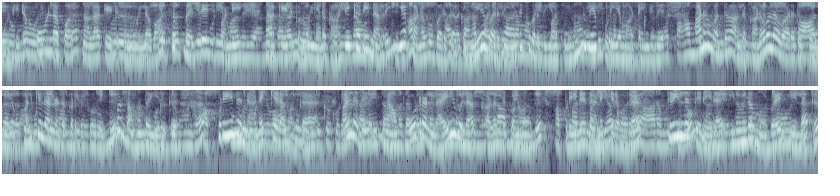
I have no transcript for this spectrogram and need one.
உங்ககிட்ட ஃபோனில் பர்சனலாக கேட்டுக்கணும். இல்லை வாட்ஸ்அப் மெசேஜ் பண்ணி நான் கேட்டுக்கணும். எனக்கு அடிக்கடி நிறைய கனவு வருது. அது ஏன் வருது? எதுக்கு வருது? எனக்கு ஒன்றுமே புரிய மாட்டேங்குது. ஆனால் வந்து அந்த கனவுல வரதுக்கும் என் வாழ்க்கையில் நடக்கிறதுக்கு ரொம்ப சம்மந்தம் இருக்கு. அப்படின்னு நினைக்கிறவங்க அல்லது நான் போடுற லைவ்ல கலந்துக்கணும் அப்படின்னு நினைக்கிறவங்க ஸ்க்ரீனில் தெரியிற இந்த மொபைல் எண்ணுக்கு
